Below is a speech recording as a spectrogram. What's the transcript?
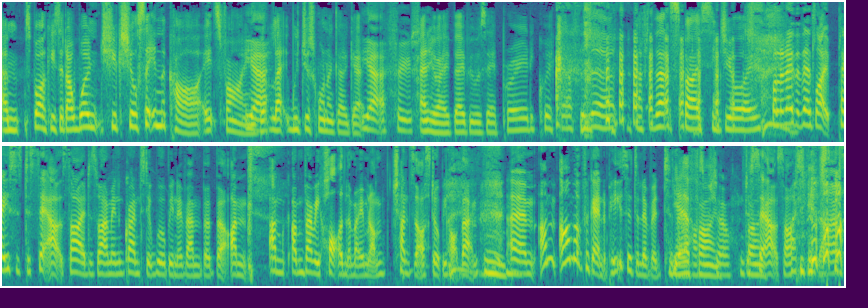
Um, Sparky said, "I won't." She, she'll sit in the car. It's fine. Yeah. but let, we just want to go get Yeah, food. Anyway, baby was there pretty quick after that. after that spicy joy. Well, I know that there's like places to sit outside as well. I mean, granted, it will be November, but I'm I'm I'm very hot at the moment. I'm chances are I'll still be hot then. Um, I'm I'm up for getting a pizza delivered to Mm. Yeah, the fine, hospital. and Just fine. sit outside. and eat that,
